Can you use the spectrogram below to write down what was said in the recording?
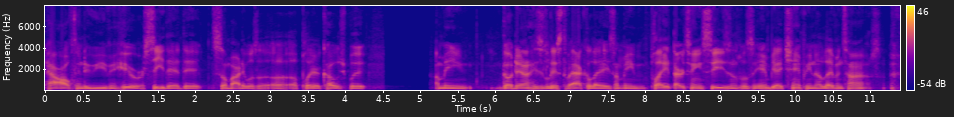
how often do you even hear or see that that somebody was a, a, a player coach? But I mean, go down his list of accolades. I mean, played 13 seasons, was an NBA champion 11 times.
